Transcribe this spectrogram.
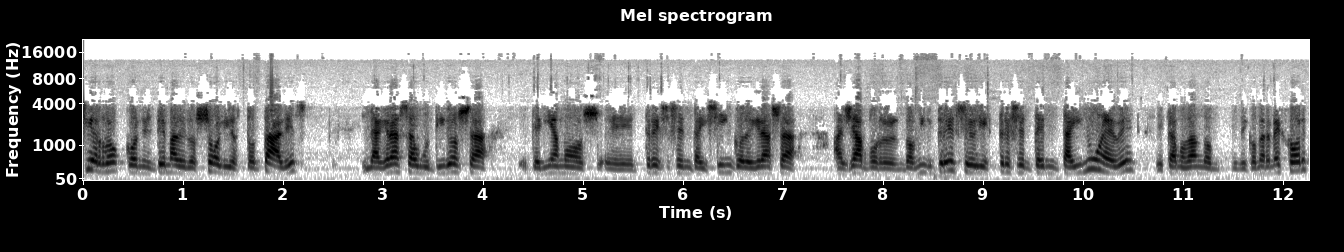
cierro con el tema de los sólidos totales. La grasa butirosa, teníamos 365 de grasa allá por 2013, hoy es 3,79, estamos dando de comer mejor,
